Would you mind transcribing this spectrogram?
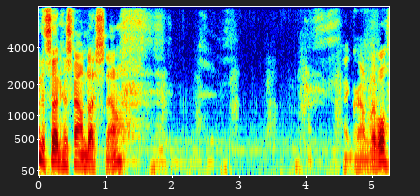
And the sun has found us now at ground level.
